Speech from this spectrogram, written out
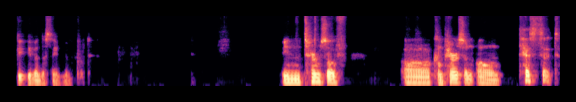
given the same input. In terms of uh, comparison on test set,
